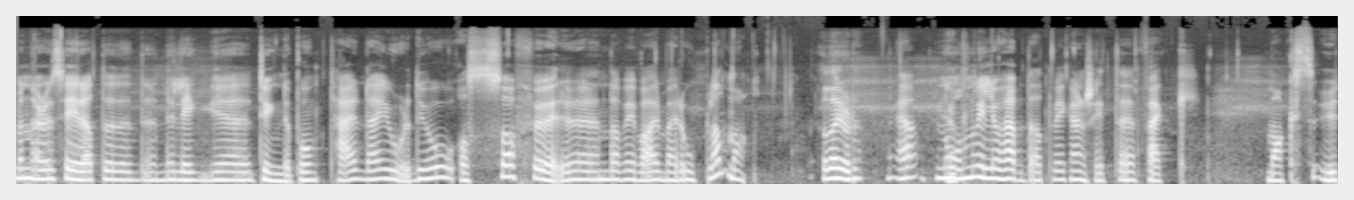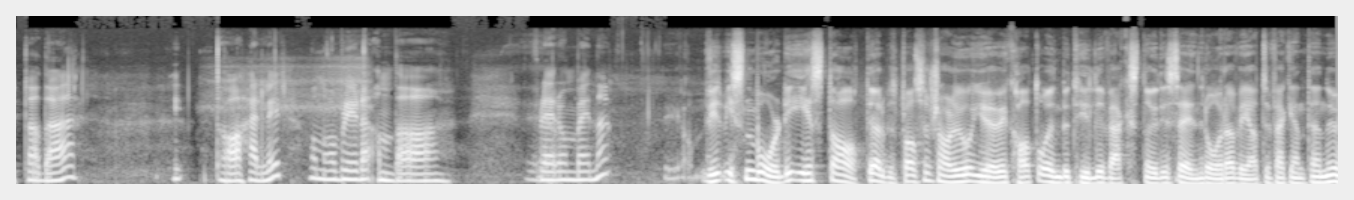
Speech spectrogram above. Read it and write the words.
Men når du sier at det, det, det ligger tyngdepunkt her, der gjorde det jo også før da vi var bare Oppland, da. Ja, det gjør det. Ja, noen vil jo hevde at vi kanskje ikke fikk maks ut av det da heller. Og nå blir det enda flere om beinet. Hvis en måler det i statlige arbeidsplasser, så har jo Gjøvik hatt en betydelig vekst nå i de senere åra ved at vi fikk NTNU.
